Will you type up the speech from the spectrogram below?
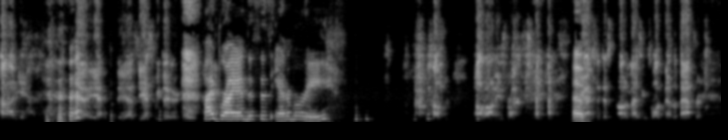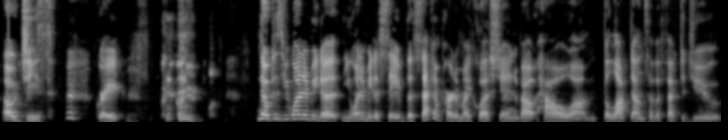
Uh, yeah. yeah, yeah, yes, yes, we do. Hi, Brian. This is Anna Marie. oh, hold on, he's right. oh. He actually just automatically walking out the bathroom. Oh, jeez. Great. No, because you wanted me to you wanted me to save the second part of my question about how um, the lockdowns have affected you.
